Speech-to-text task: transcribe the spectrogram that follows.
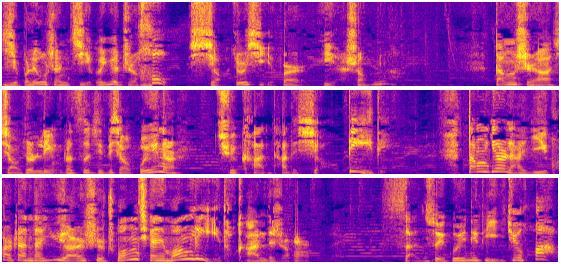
一不留神，几个月之后，小军媳妇儿也生了。当时啊，小军领着自己的小闺女去看他的小弟弟。当爷俩一块站在育儿室窗前往里头看的时候，三岁闺女的一句话，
